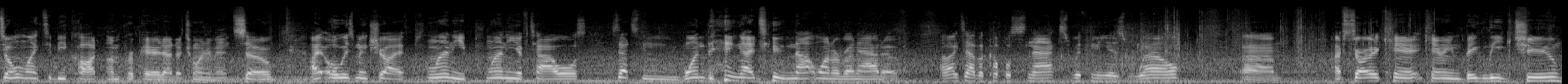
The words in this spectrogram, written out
don't like to be caught unprepared at a tournament. So I always make sure I have plenty, plenty of towels. That's one thing I do not want to run out of. I like to have a couple snacks with me as well. Um, I've started car carrying Big League Chew,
